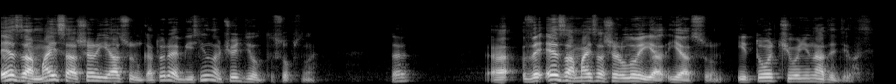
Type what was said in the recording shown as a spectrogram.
Эза майса ашер ясун, который объяснил нам, что делать-то, собственно. Да? А, в эза майса ашер лой ясун. И то, чего не надо делать.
